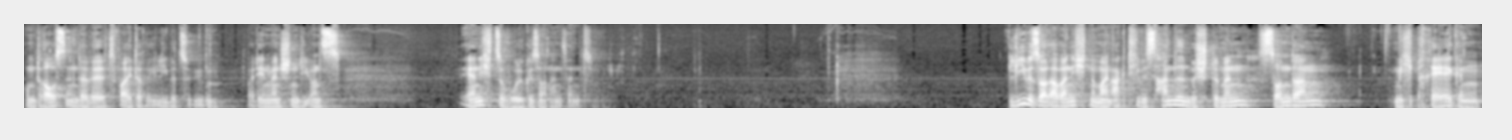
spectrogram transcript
um draußen in der Welt weitere Liebe zu üben, bei den Menschen, die uns eher nicht so wohlgesonnen sind. Liebe soll aber nicht nur mein aktives Handeln bestimmen, sondern mich prägen.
